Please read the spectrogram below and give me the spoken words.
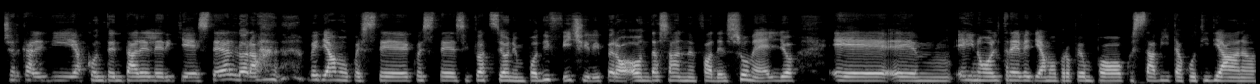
cercare di accontentare le richieste. Allora vediamo queste, queste situazioni un po' difficili, però Honda San fa del suo meglio e, e, ehm, e, inoltre vediamo proprio un po' questa vita quotidiana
